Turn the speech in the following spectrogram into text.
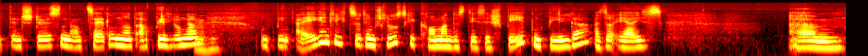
mit den Stößen an Zetteln und Abbildungen mhm. und bin eigentlich zu dem Schluss gekommen, dass diese späten Bilder, also er ist, ähm,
